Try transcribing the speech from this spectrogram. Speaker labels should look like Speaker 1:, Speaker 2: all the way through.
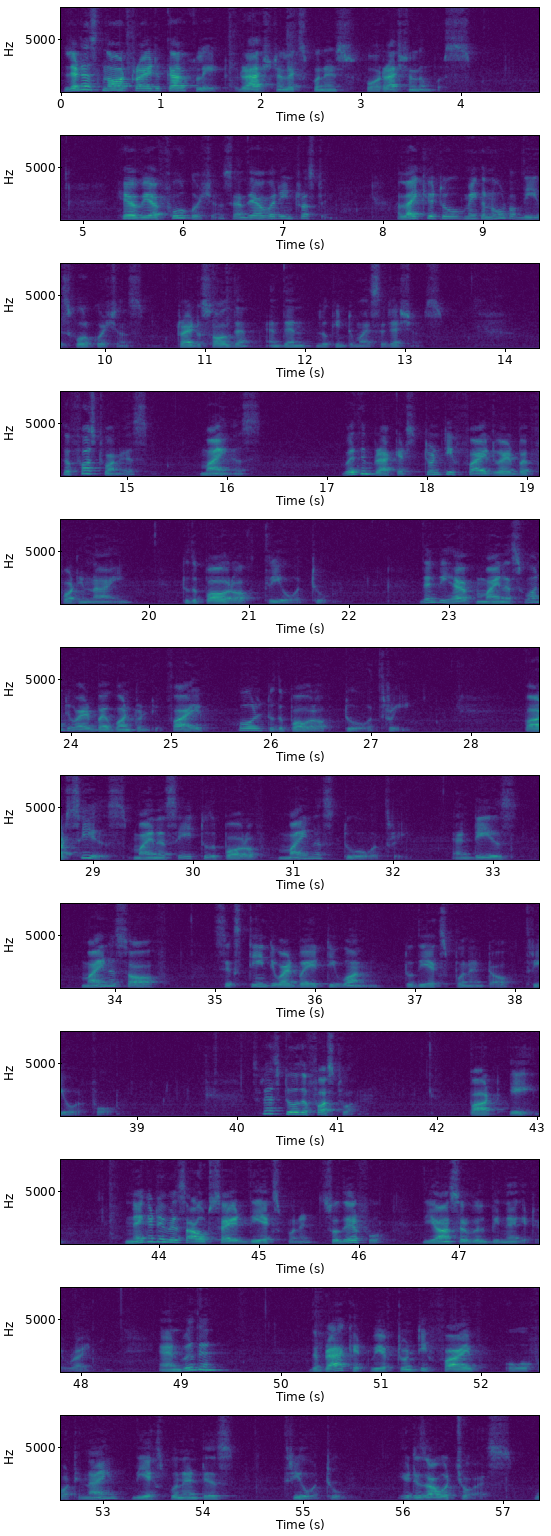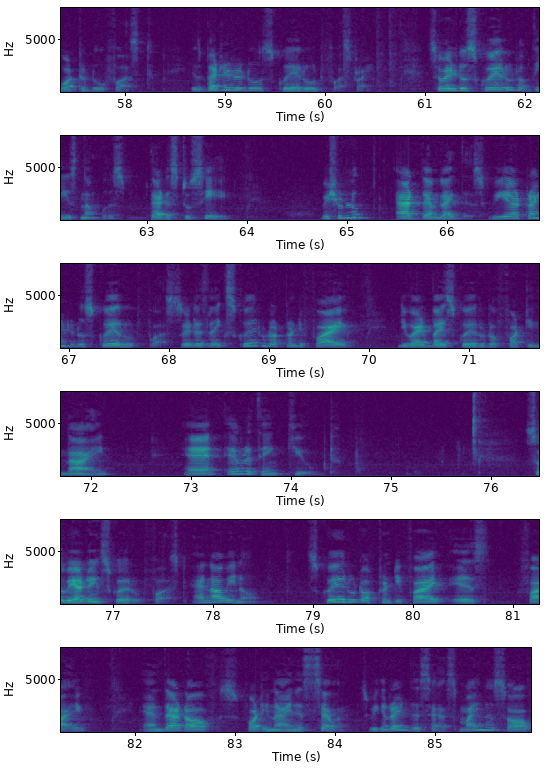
Speaker 1: Let us now try to calculate rational exponents for rational numbers. Here we have four questions and they are very interesting. I'd like you to make a note of these four questions, try to solve them and then look into my suggestions. The first one is minus within brackets 25 divided by 49 to the power of 3 over 2. Then we have minus 1 divided by 125 whole to the power of 2 over 3. Part C is minus 8 to the power of minus 2 over 3 and D is minus of 16 divided by 81 to the exponent of 3 over 4. So let's do the first one. Part A. Negative is outside the exponent so therefore the answer will be negative right and within the bracket we have 25 over 49 the exponent is 3 over 2 it is our choice what to do first it's better to do square root first, right? So we'll do square root of these numbers. That is to say, we should look at them like this. We are trying to do square root first. So it is like square root of 25 divided by square root of 49 and everything cubed. So we are doing square root first. And now we know square root of 25 is 5 and that of 49 is 7. So we can write this as minus of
